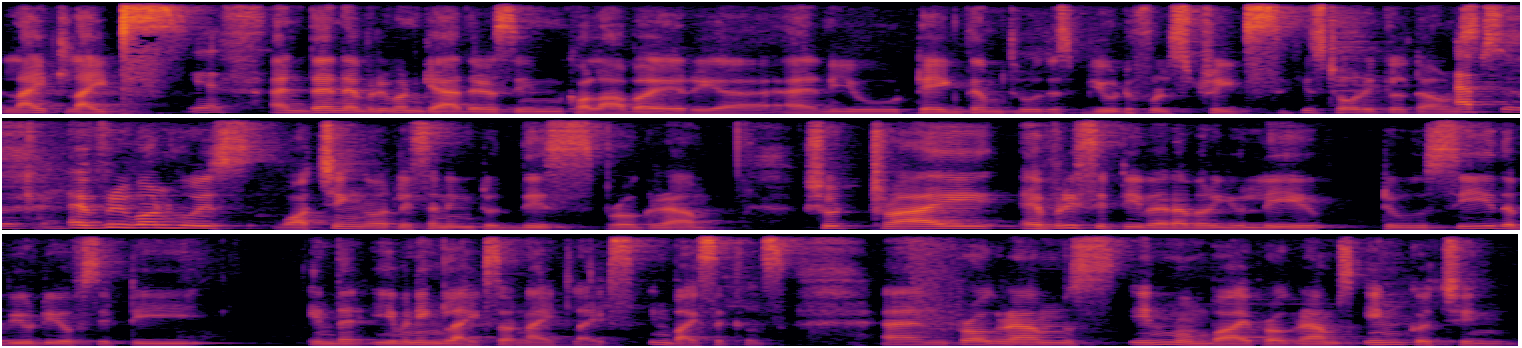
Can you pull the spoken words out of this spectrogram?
light lights. Yes. And then everyone gathers in Colaba area and you take them through this beautiful streets, historical towns. Absolutely. Everyone who is watching or listening to this program should try every city wherever you live to see the beauty of city in the evening lights or night lights in bicycles. And programs in Mumbai, programs in Cochin,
